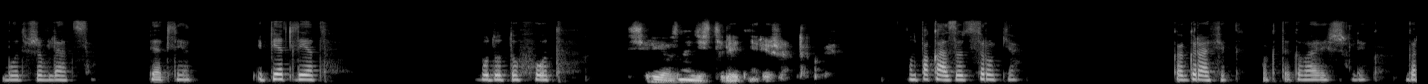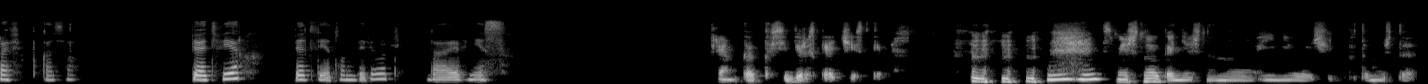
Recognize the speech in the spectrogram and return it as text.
Будет вживляться. Пять лет. И пять лет будут уход. Серьезно, десятилетний режим такой. Он показывает сроки. Как график, как ты говоришь, Олег. График показал. Пять вверх, пять лет он берет, да, и вниз. Прям как сибирская чистка. Смешно, конечно, но и не очень, потому что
